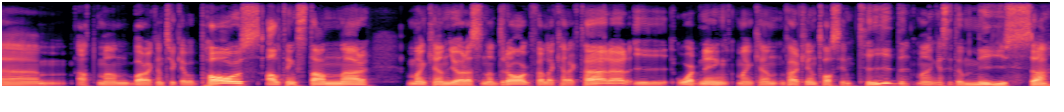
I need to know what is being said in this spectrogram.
Ehm, att man bara kan trycka på paus, allting stannar, man kan göra sina drag för alla karaktärer i ordning, man kan verkligen ta sin tid, man kan sitta och mysa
